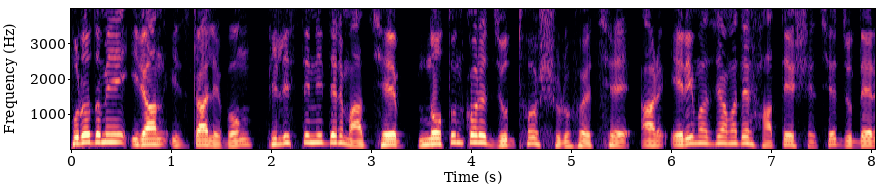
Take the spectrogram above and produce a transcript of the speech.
পুরোদমে ইরান, ইসরায়েল এবং ফিলিস্তিনিদের মাঝে নতুন করে যুদ্ধ শুরু হয়েছে। আর এরই মাঝে আমাদের হাতে এসেছে যুদ্ধের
